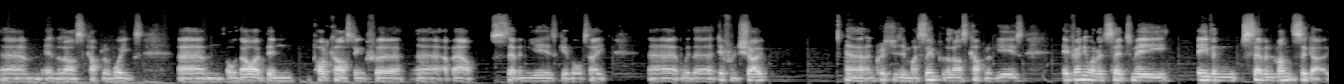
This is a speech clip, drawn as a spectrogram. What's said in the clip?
um, in the last couple of weeks. Um, although I've been podcasting for uh, about seven years, give or take, uh, with a different show, uh, and Christians in My Soup for the last couple of years, if anyone had said to me even seven months ago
